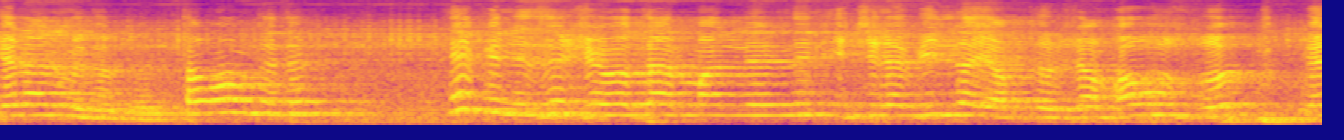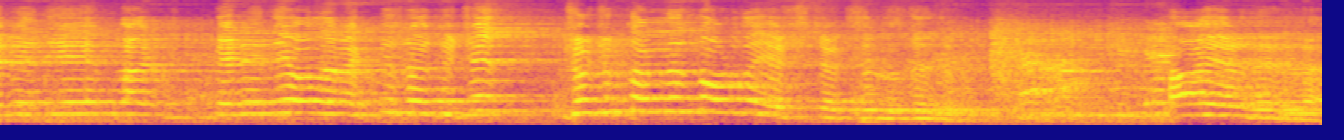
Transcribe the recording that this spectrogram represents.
Genel müdür dedi. Tamam dedim. Hepinizin jeotermallerinin içine villa yaptıracağım, havuzlu. Belediye, belediye olarak biz ödeyeceğiz. Çocuklarınız da orada yaşayacaksınız dedim. Hayır dediler.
